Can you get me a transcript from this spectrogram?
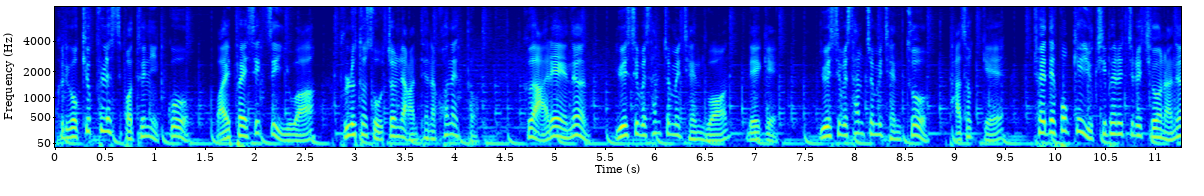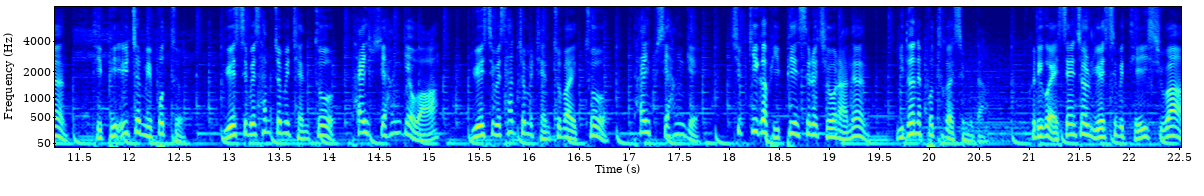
그리고 Q 플래시 버튼이 있고 와이파이 6E와 블루투스 5.0 안테나 커넥터, 그 아래에는 USB 3.1 젠 1 4개, USB 3.2 젠 2 5개, 최대 4K 60Hz를 지원하는 DP 1.2 포트, USB 3.2 젠 2 타입C 1개와 USB 3.2 젠 2x2 타입C 1개, 10기가 BPS를 지원하는 이더넷 포트가 있습니다. 그리고 에센셜 USB DAC와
